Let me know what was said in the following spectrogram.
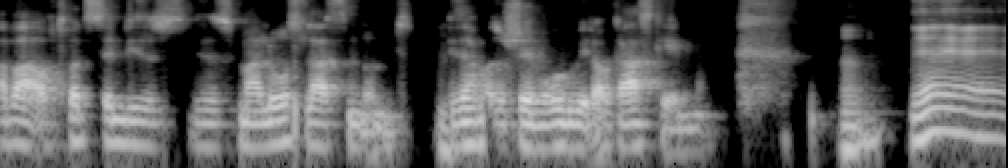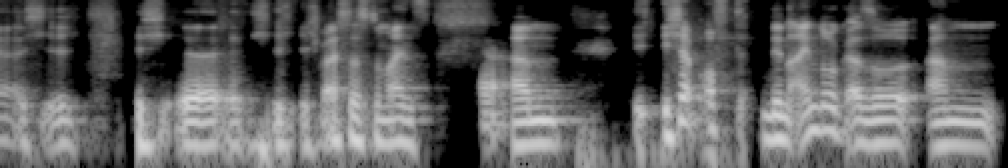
aber auch trotzdem dieses, dieses mal loslassen und, wie sagen wir so schön im Ruhrgebiet, auch Gas geben. Ja, ja, ja, ja. Ich, ich, ich, äh, ich, ich weiß, was du meinst. Ja. Ähm, ich habe oft den Eindruck, also ähm,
